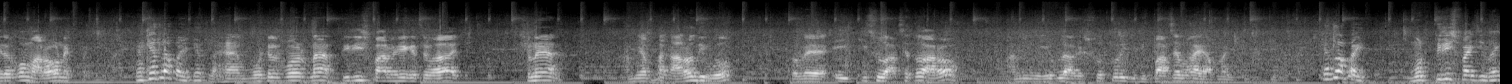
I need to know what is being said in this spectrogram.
এরকম আরও অনেক ভাই হ্যাঁ কেতলা পাই কেতলা। হ্যাঁ মোটের পর না তিরিশ পার হয়ে গেছে ভাই। শুনেন আমি আপনাকে আরও দিব তবে এই কিছু আছে তো আরও। আমি এগুলো আগে সত্তরই যদি বাঁচে ভাই আপনাকে কিছু দিব। কেতলা পাই? মোট তিরিশ পাইছি ভাই।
